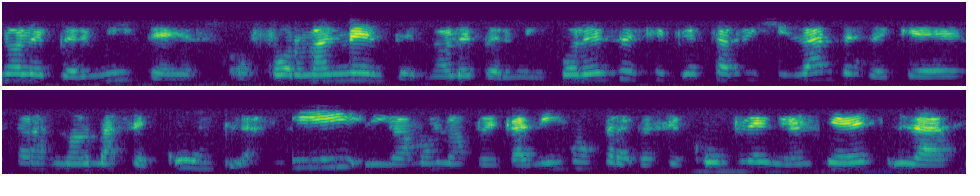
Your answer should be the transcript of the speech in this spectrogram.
no le permite eso, o formalmente no le permite. Por eso es que hay que estar vigilantes de que esas normas se cumplan. Y, digamos, los mecanismos para que se cumplen es que las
